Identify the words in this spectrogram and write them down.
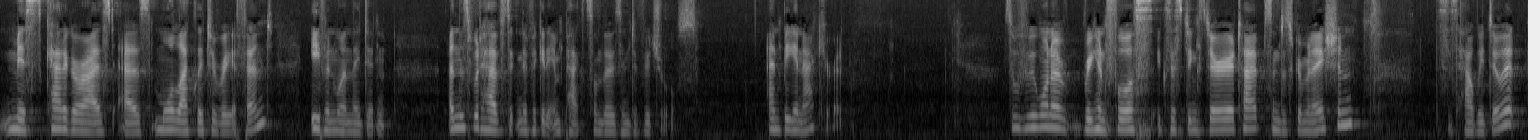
miscategorized as more likely to reoffend, even when they didn't. And this would have significant impacts on those individuals and be inaccurate. So, if we want to reinforce existing stereotypes and discrimination, this is how we do it.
